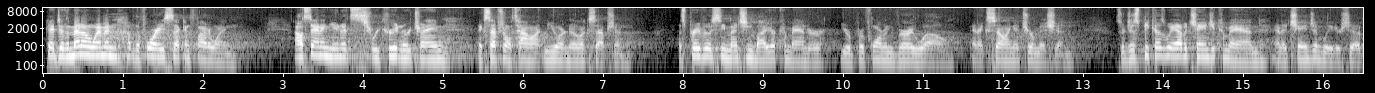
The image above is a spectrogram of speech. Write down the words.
Okay, to the men and women of the 482nd Fighter Wing. Outstanding units recruit and retrain exceptional talent, and you are no exception. As previously mentioned by your commander, you're performing very well and excelling at your mission. So just because we have a change of command and a change of leadership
